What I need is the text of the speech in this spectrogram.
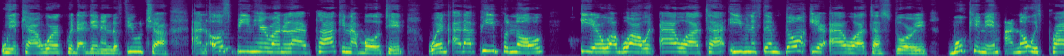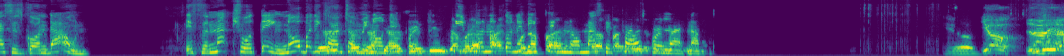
who you can work with again in the future. And us being here on live talking about it, when other people know hear what go on with Iwaata, even if them don't hear Iwaata story, booking him, I know his price has gone down. It's a natural thing. Nobody can tell me no different. People are not going to be paying no massive price for him right now. Yo, yo, liar,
